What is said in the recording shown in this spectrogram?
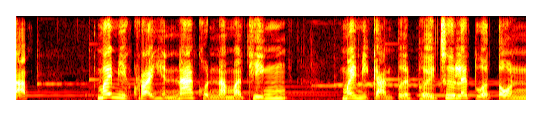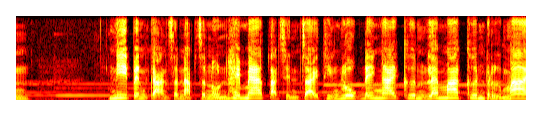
ลับ ไม่มีใครเห็นหน้าคนนำมาทิ้ง ไม่มีการเปิดเผยชื่อและตัวตน นี่เป็นการสนับสนุนให้แม่ตัดสินใจทิ้งลูกได้ง่ายขึ้นและมากขึ้นหรือไม่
